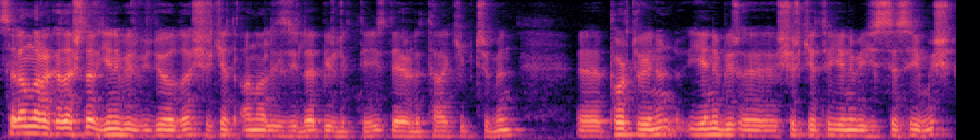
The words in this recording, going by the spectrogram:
Selamlar arkadaşlar. Yeni bir videoda şirket analiziyle birlikteyiz. Değerli takipçimin e, Portway'nin yeni bir e, şirketi, yeni bir hissesiymiş.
